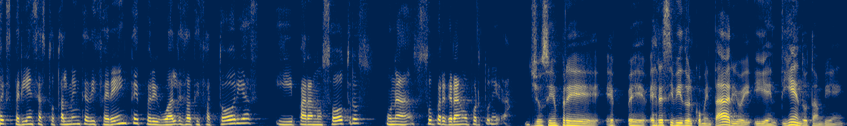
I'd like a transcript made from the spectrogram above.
experiencias totalmente diferentes, pero igual de satisfactorias y para nosotros una súper gran oportunidad. Yo siempre he, recibido el comentario y, entiendo también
